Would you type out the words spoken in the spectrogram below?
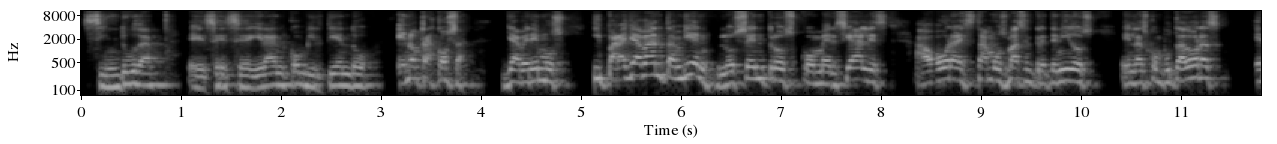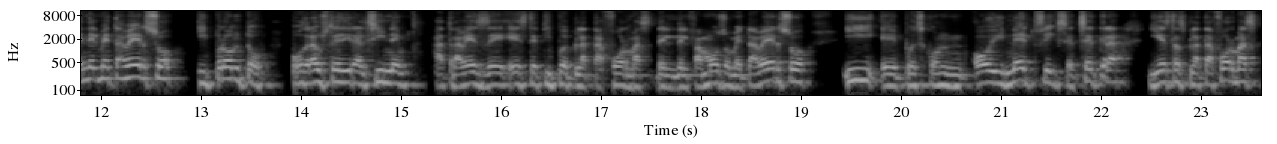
sin duda eh, se seguirán convirtiendo en otra cosa. Ya veremos. Y para allá van también los centros comerciales. Ahora estamos más entretenidos en las computadoras en el metaverso y pronto podrá usted ir al cine a través de este tipo de plataformas del, famoso metaverso y eh, pues con hoy Netflix, etcétera, y estas plataformas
